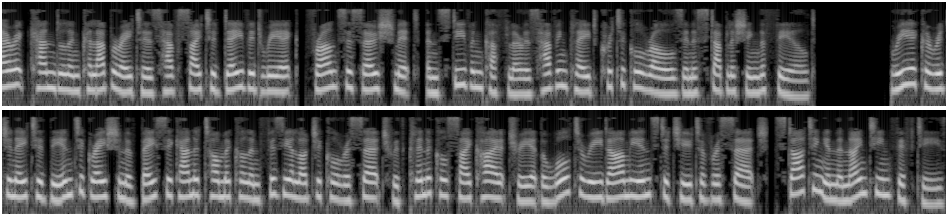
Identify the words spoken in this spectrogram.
Eric Kandel and collaborators have cited David Rioch, Francis O. Schmitt, and Stephen Kuffler as having played critical roles in establishing the field. Rioch originated the integration of basic anatomical and physiological research with clinical psychiatry at the Walter Reed Army Institute of Research, starting in the 1950s.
